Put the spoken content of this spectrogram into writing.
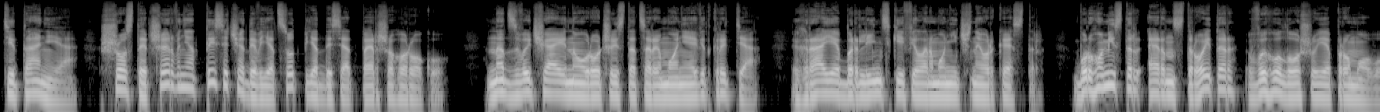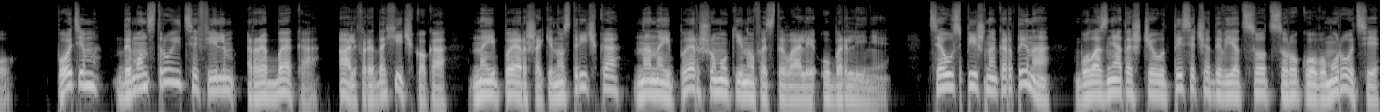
Титанія, 6 червня 1951 року. Надзвичайно урочиста церемонія відкриття. Грає Берлінський філармонічний оркестр. Бургомістр Ернст Ройтер виголошує промову. Потім демонструється фільм Ребека Альфреда Хічкока, найперша кінострічка на найпершому кінофестивалі у Берліні. Ця успішна картина була знята ще у 1940 році,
